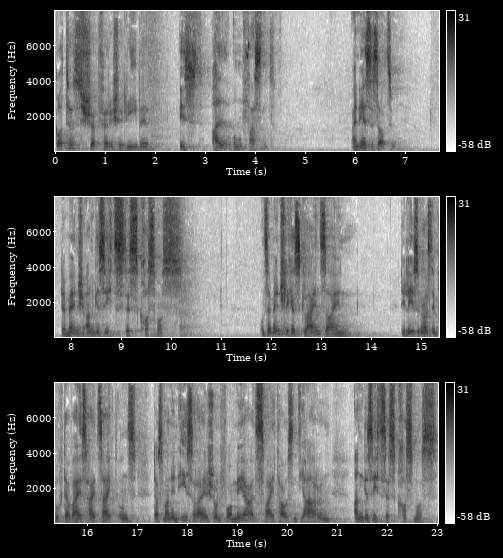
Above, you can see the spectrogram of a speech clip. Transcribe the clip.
Gottes schöpferische Liebe ist allumfassend. Ein erstes dazu. Der Mensch angesichts des Kosmos. Unser menschliches Kleinsein die Lesung aus dem Buch der Weisheit zeigt uns, dass man in Israel schon vor mehr als 2000 Jahren angesichts des Kosmos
